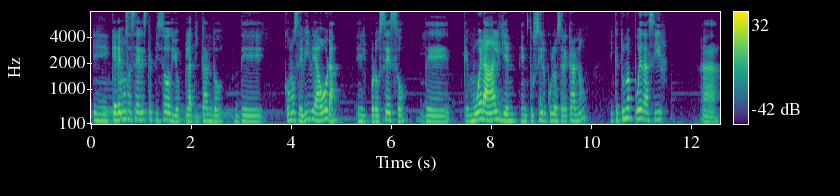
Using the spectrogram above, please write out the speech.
Queremos hacer este episodio platicando de cómo se vive ahora el proceso de que muera alguien en tu círculo cercano y que tú no puedas ir a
